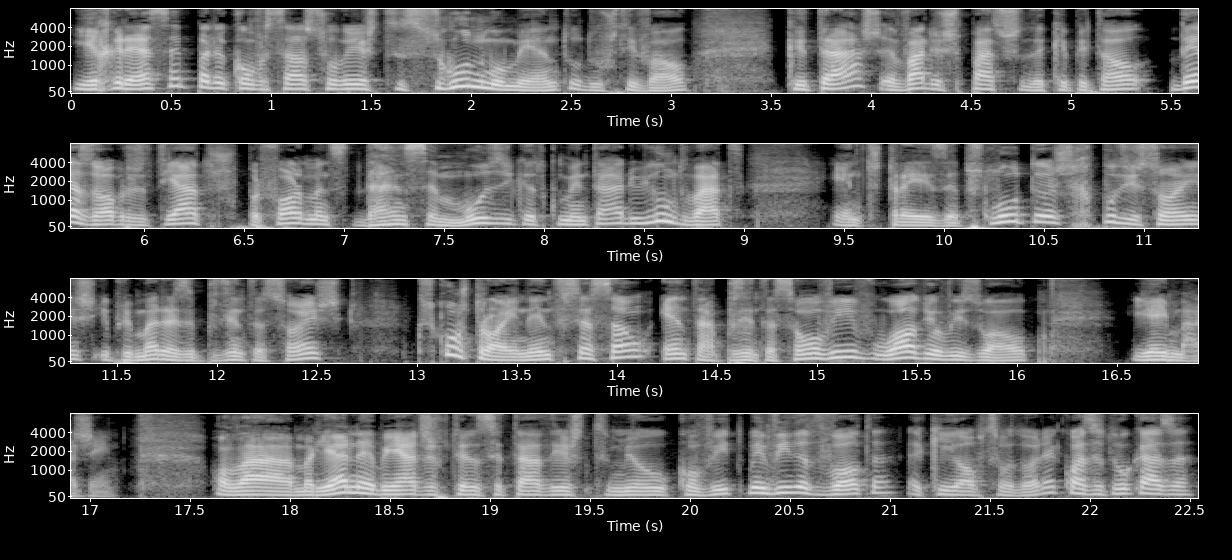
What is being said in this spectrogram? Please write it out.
e regressa para conversar sobre este segundo momento do festival, que traz a vários espaços da capital 10 obras de teatro, performance, dança, música, documentário e um debate entre estreias absolutas, reposições e primeiras apresentações que se constroem na interseção entre a apresentação ao vivo, o audiovisual e a imagem. Olá, Mariana, bem-ajas por ter aceitado este meu convite. Bem-vinda de volta aqui ao Observador, é quase a tua casa.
